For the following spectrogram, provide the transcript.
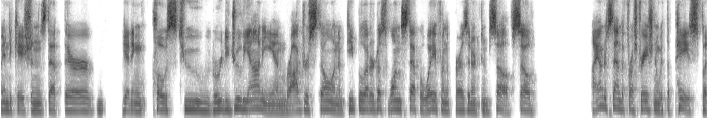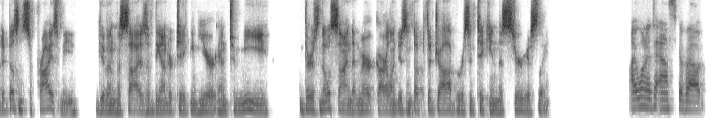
indications that they're getting close to Rudy Giuliani and Roger Stone and people that are just one step away from the president himself. So I understand the frustration with the pace, but it doesn't surprise me given the size of the undertaking here. And to me, there's no sign that Merrick Garland isn't up to the job or isn't taking this seriously. I wanted to ask about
